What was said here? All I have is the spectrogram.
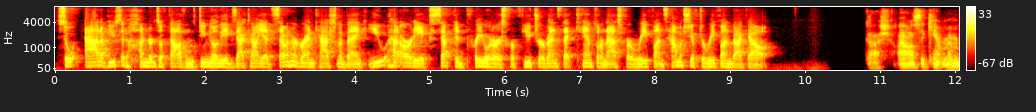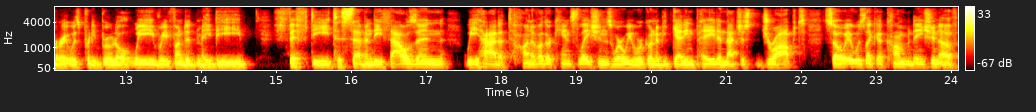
So up, you said hundreds of thousands. Do you know the exact amount? You had 700 grand cash in the bank. You had already accepted pre-orders for future events that canceled and asked for refunds. How much do you have to refund back out? Gosh, I honestly can't remember. It was pretty brutal. We refunded maybe 50 to 70,000. We had a ton of other cancellations where we were going to be getting paid and that just dropped. So it was like a combination of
